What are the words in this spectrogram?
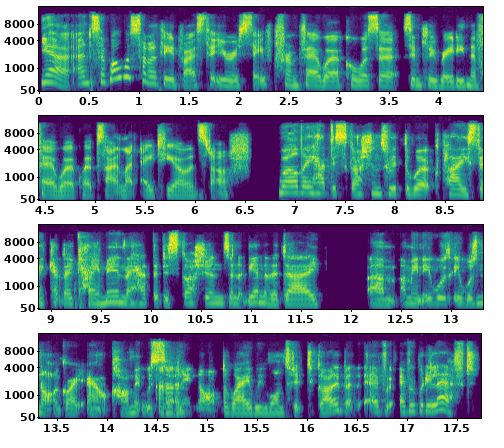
yeah and so what was some of the advice that you received from fair work or was it simply reading the fair work website like ato and stuff well they had discussions with the workplace they they came in they had the discussions and at the end of the day um, I mean, it was it was not a great outcome. It was uh-huh. certainly uh-huh. not the way we wanted it to go. But every, everybody left.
